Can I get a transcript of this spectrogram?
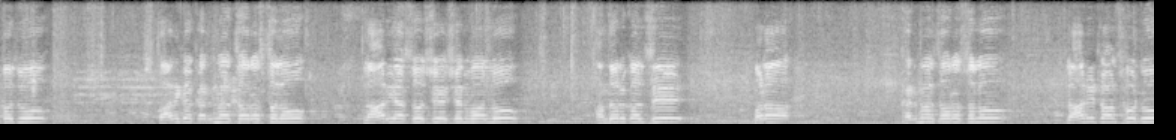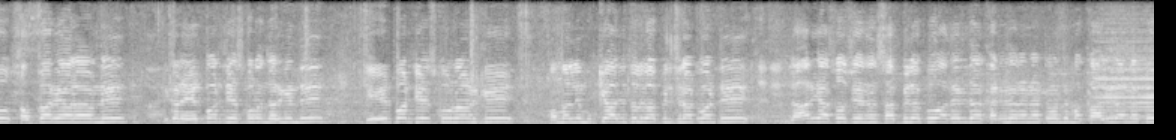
ఈరోజు స్థానిక కరీంనగర్ చౌరస్తలో లారీ అసోసియేషన్ వాళ్ళు అందరూ కలిసి మన కరీంనగర్ చౌరస్తలో లారీ ట్రాన్స్పోర్టు సబ్ కార్యాలయాన్ని ఇక్కడ ఏర్పాటు చేసుకోవడం జరిగింది. ఈ ఏర్పాటు చేసుకోవడానికి మమ్మల్ని ముఖ్య అతిథులుగా పిలిచినటువంటి లారీ అసోసియేషన్ సభ్యులకు అదేవిధంగా కన్వీనర్ అయినటువంటి మా ఖాళీదారులకు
